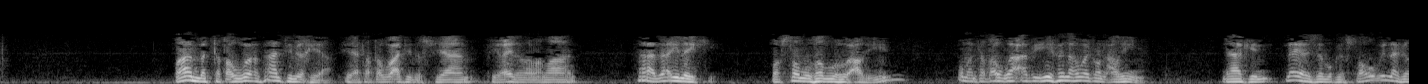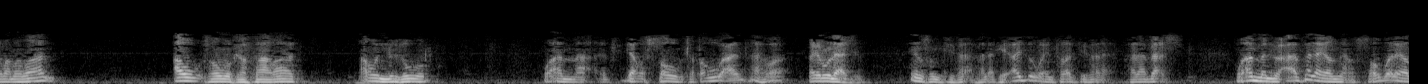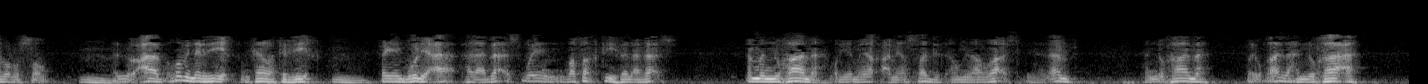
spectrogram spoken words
وأما التطوع فأنت بالخيار. إذا تطوعت بالصيام في غير رمضان فهذا إليك. والصوم فضله عظيم ومن تطوع به فله أجر عظيم. لكن لا يلزمك الصوم إلا في رمضان أو صوم الكفارات أو النذور. وأما ابتداء الصوم تطوعا فهو غير لازم. إن صمت فلك أجر وإن تركت فلا, فلا بأس. وأما اللعاب فلا يمنع الصوم ولا يضر الصوم. اللعاب هو من الريق من كثرة الريق. فإن بلع فلا بأس وإن بصقت فلا بأس. أما النخامة وهي ما يقع من الصدر أو من الرأس من الأنف النخامة ويقال لها النخاعة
